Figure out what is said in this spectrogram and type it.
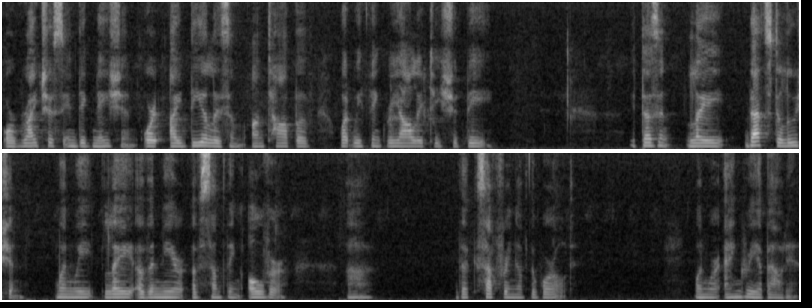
or righteous indignation, or idealism on top of what we think reality should be. It doesn't lay, that's delusion when we lay a veneer of something over uh, the suffering of the world. When we're angry about it,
